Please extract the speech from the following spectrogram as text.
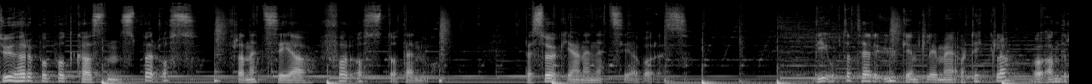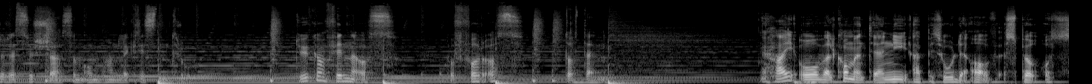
Du hører på podkasten Spør oss fra nettsida foross.no. Besøk gjerne nettsida vår. Vi oppdaterer ukentlig med artikler og andre ressurser som omhandler kristen tro. Du kan finne oss på foross.no. Hei og velkommen til en ny episode av Spør oss.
